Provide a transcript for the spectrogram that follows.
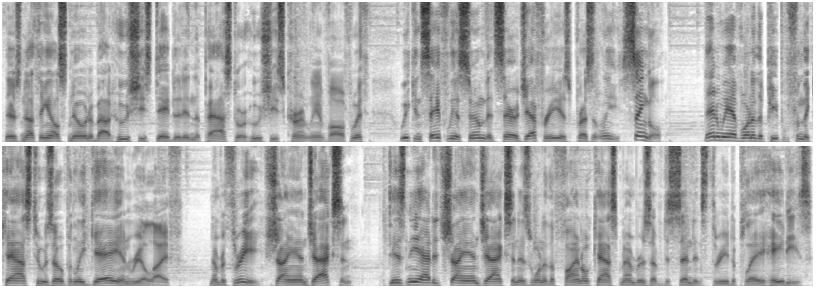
there's nothing else known about who she's dated in the past or who she's currently involved with. We can safely assume that Sarah Jeffrey is presently single. Then we have one of the people from the cast who is openly gay in real life. Number 3. Cheyenne Jackson. Disney added Cheyenne Jackson as one of the final cast members of Descendants 3 to play Hades.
